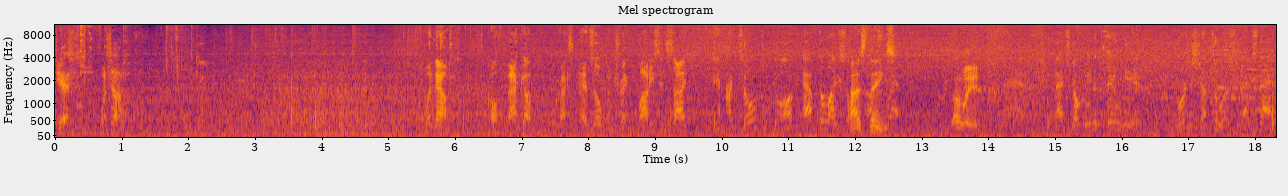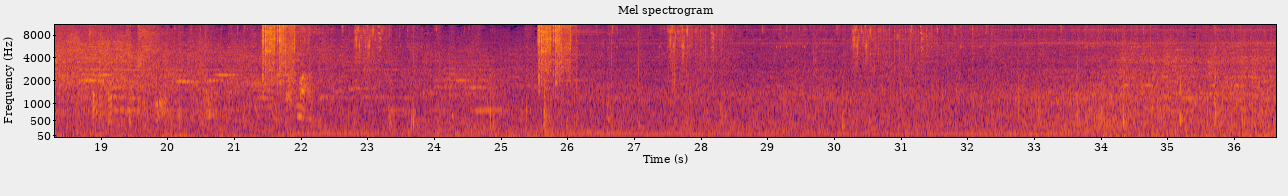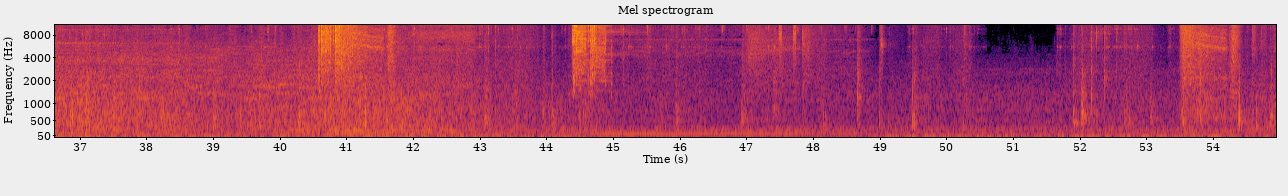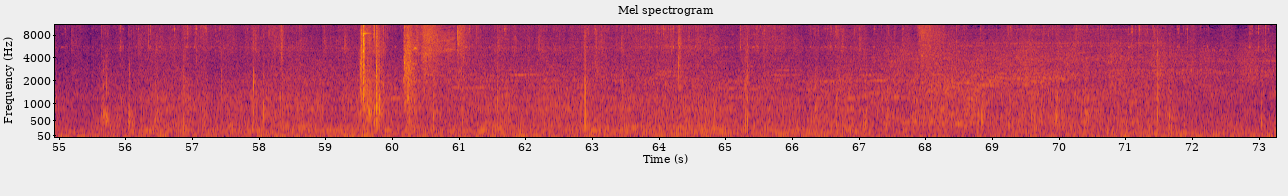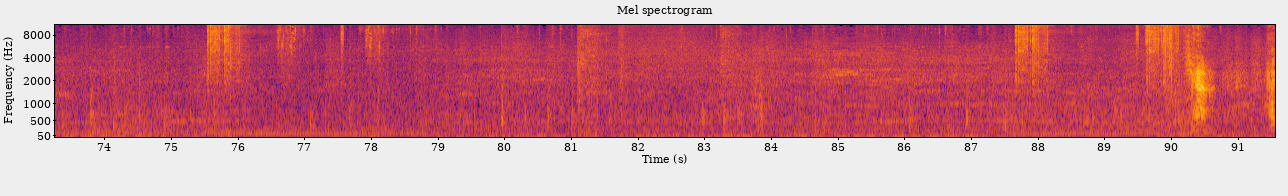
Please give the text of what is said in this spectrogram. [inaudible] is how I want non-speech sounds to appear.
Yes? What's up? What now? Call for backup? Crack some heads open, drag bodies inside? I told you, dog. Afterlife's all How's about things? threat. Going. Oh, Man, facts don't mean a thing here. Doors are shut to us. That's that. Tough cookies. Move on. Incredible!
